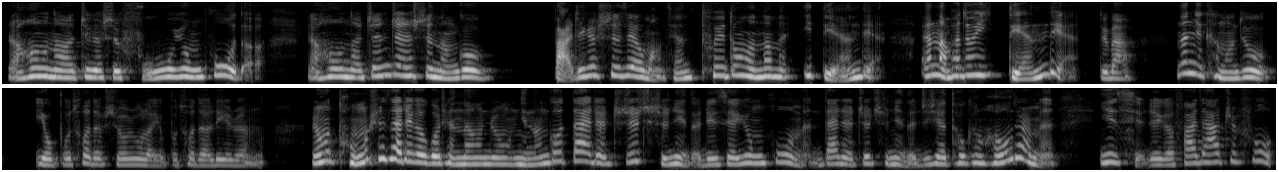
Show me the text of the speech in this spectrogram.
然后呢，这个是服务用户的，然后呢，真正是能够把这个世界往前推动了那么一点点，哎，哪怕就一点点，对吧？那你可能就有不错的收入了，有不错的利润了。然后同时在这个过程当中，你能够带着支持你的这些用户们，带着支持你的这些 token holder 们一起这个发家致富。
